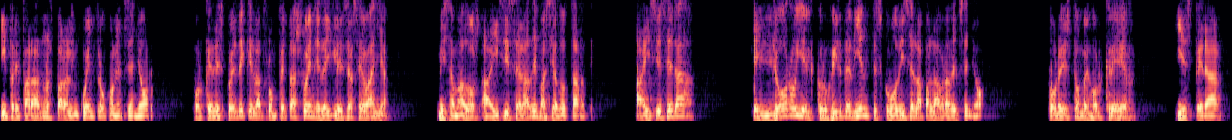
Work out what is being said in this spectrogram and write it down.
y prepararnos para el encuentro con el Señor. Porque después de que la trompeta suene y la iglesia se vaya, mis amados, ahí sí será demasiado tarde. Ahí sí será el lloro y el crujir de dientes, como dice la palabra del Señor. Por esto mejor creer y esperar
